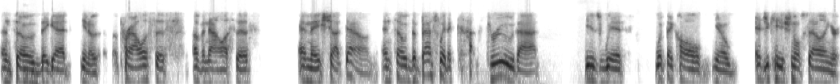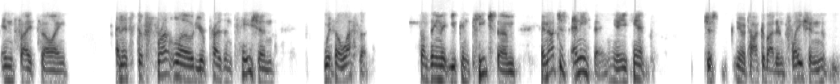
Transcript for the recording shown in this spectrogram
And so mm-hmm. they get, you know, paralysis of analysis and they shut down. And so the best way to cut through that is with what they call, you know, educational selling or insight selling. And it's to front load your presentation with a lesson, something that you can teach them and not just anything. You know, you can't just, you know, talk about inflation.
